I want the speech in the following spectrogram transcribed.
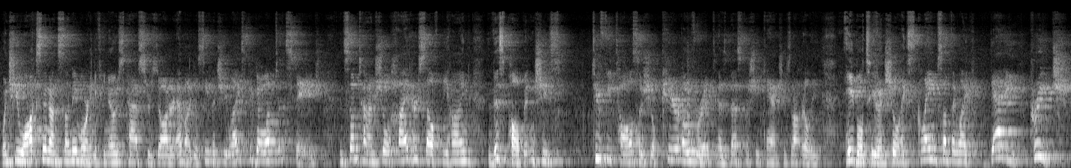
When she walks in on Sunday morning, if you notice Pastor's daughter Emma, you'll see that she likes to go up to the stage And sometimes she'll hide herself behind this pulpit, and she's two feet tall, so she'll peer over it as best as she can. She's not really able to, and she'll exclaim something like, Daddy, preach!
